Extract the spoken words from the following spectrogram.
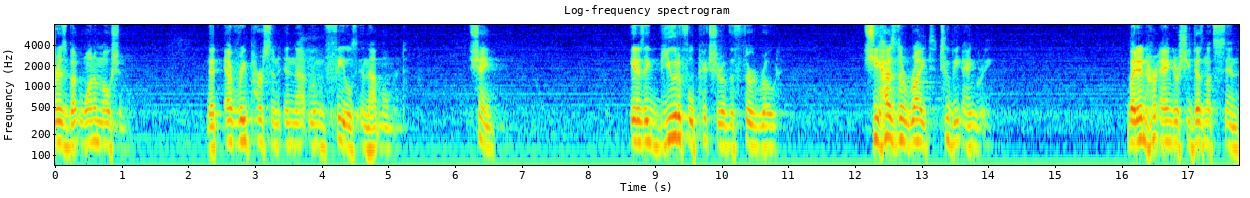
There is but one emotion that every person in that room feels in that moment shame. It is a beautiful picture of the third road. She has the right to be angry. But in her anger, she does not sin.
